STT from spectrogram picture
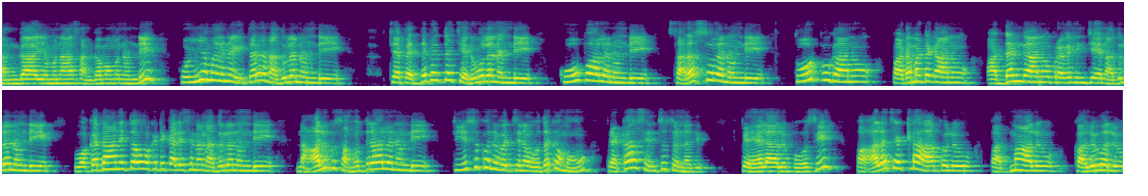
గంగా యమున సంగమము నుండి పుణ్యమైన ఇతర నదుల నుండి పెద్ద పెద్ద చెరువుల నుండి కూపాల నుండి సరస్సుల నుండి తూర్పుగాను పడమటగాను అడ్డంగాను ప్రవహించే నదుల నుండి ఒకదానితో ఒకటి కలిసిన నదుల నుండి నాలుగు సముద్రాల నుండి తీసుకొని వచ్చిన ఉదకము ప్రకాశించుతున్నది. పేలాలు పోసి పాల చెట్ల ఆకులు పద్మాలు కలువలు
